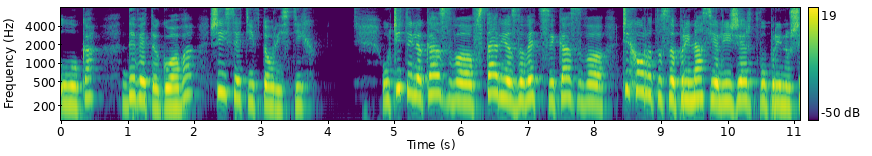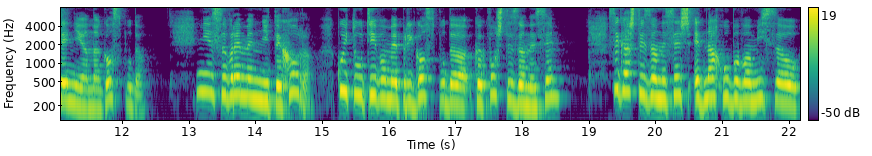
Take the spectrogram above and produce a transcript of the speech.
Лука, 9 глава, 62 стих Учителя казва, в Стария Завет се казва, че хората са принасяли жертвоприношения на Господа. Ние съвременните хора, които отиваме при Господа, какво ще занесем? Сега ще занесеш една хубава мисъл,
